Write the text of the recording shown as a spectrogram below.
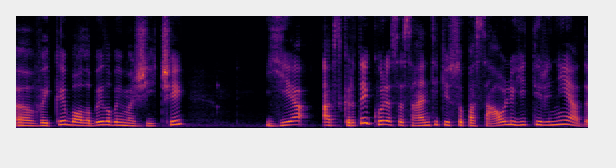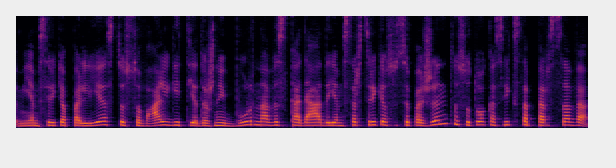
vaikai buvo labai labai mažyčiai, jie apskritai kuriasi santykiai su pasauliu jį tyrinėdami jiems reikia paliesti suvalgyti jie dažnai burną viską deda jiems tarsi reikia susipažinti su tuo kas vyksta per save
